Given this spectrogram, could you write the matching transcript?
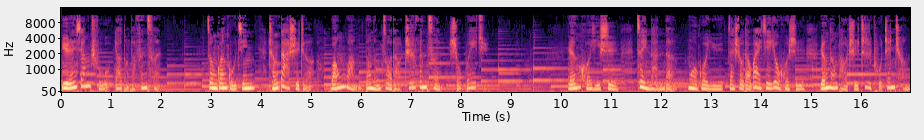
与人相处要懂得分寸。纵观古今，成大事者往往都能做到知分寸、守规矩。人活一世，最难的莫过于在受到外界诱惑时，仍能保持质朴真诚，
